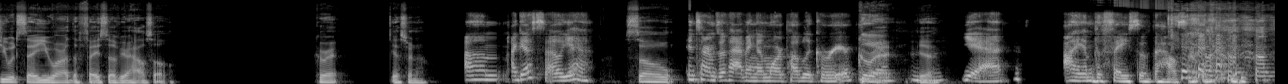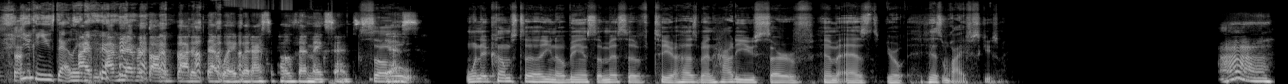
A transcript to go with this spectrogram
you would say you are the face of your household. Correct? Yes or no? Um, I guess so, yeah. So, In terms of having a more public career. correct. Yeah. mhm. Yeah. I am the face of the household. You can use that later. I've, I've never thought about it that way, but I suppose that makes sense. So, yes. When it comes to you know being submissive to your husband, how do you serve him as your his wife? Excuse me. Mm,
